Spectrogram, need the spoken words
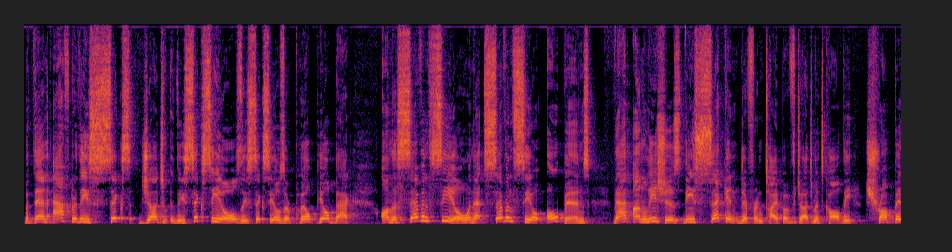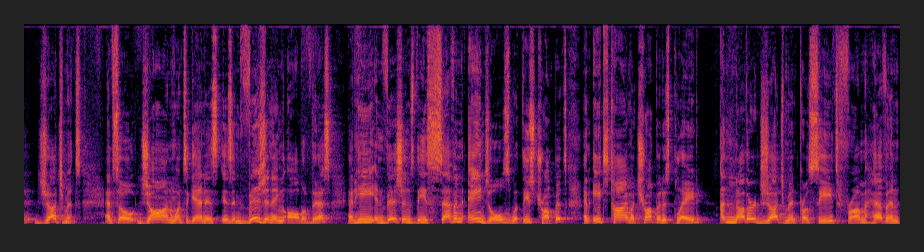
But then after these six judge, these six seals, these six seals are peeled back. On the seventh seal, when that seventh seal opens, that unleashes the second different type of judgments called the trumpet judgments. And so John, once again, is, is envisioning all of this, and he envisions these seven angels with these trumpets, and each time a trumpet is played, another judgment proceeds from heaven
